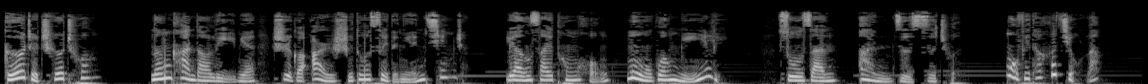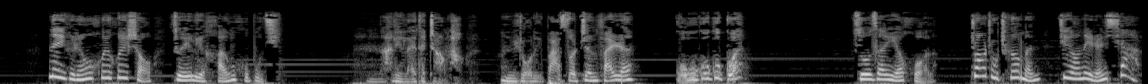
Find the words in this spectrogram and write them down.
隔着车窗，能看到里面是个二十多岁的年轻人，两腮通红，目光迷离。苏三暗自思忖：莫非他喝酒了？那个人挥挥手，嘴里含糊不清：“哪里来的长老？啰里吧嗦，真烦人！滚滚滚滚滚！”苏三也火了，抓住车门就要那人下来。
